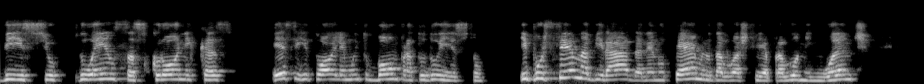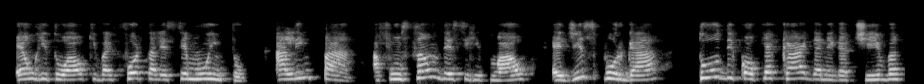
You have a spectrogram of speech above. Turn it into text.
vício, doenças crônicas. Esse ritual ele é muito bom para tudo isso. E por ser na virada, né, no término da lua cheia para a lua minguante, é um ritual que vai fortalecer muito a limpar. A função desse ritual é expurgar tudo e qualquer carga negativa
